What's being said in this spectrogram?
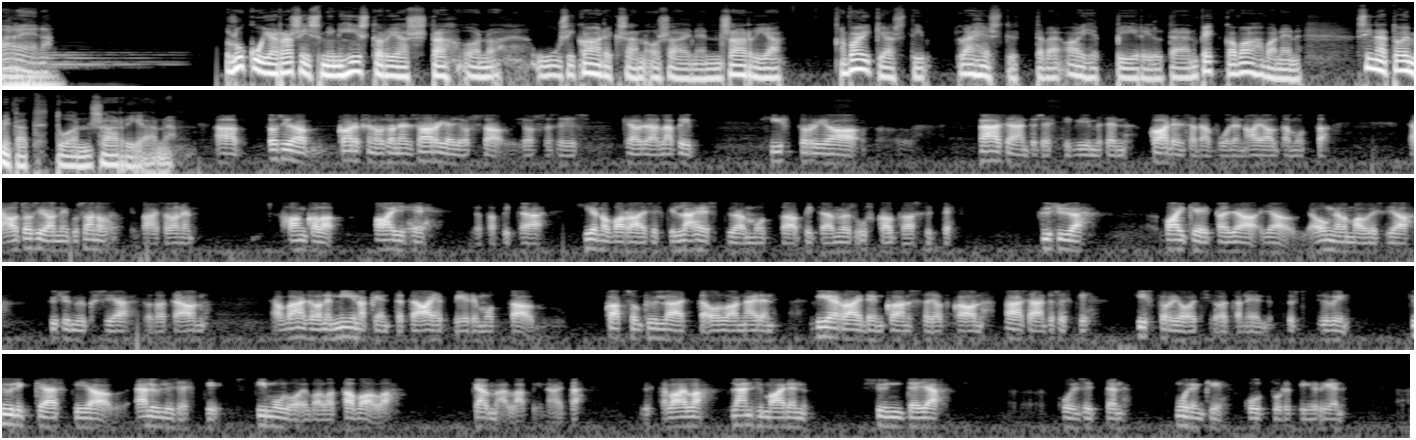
Areena. Lukuja rasismin historiasta on uusi kahdeksanosainen sarja, vaikeasti lähestyttävä aihepiiriltään. Pekka Vahvanen, sinä toimitat tuon sarjan. Ää, tosiaan kahdeksanosainen sarja, jossa, jossa siis käydään läpi historiaa pääsääntöisesti viimeisen 200 vuoden ajalta, mutta tämä on tosiaan, niin kuin sanoin, vähän sellainen hankala aihe, jota pitää hienovaraisesti lähestyä, mutta pitää myös uskaltaa sitten kysyä vaikeita ja, ja, ja ongelmallisia kysymyksiä. Tota, tämä, on, tämä on vähän sellainen miinakenttä tämä aihepiiri, mutta katson kyllä, että ollaan näiden vieraiden kanssa, jotka on pääsääntöisesti historioitsijoita, niin pystytty hyvin tyylikkäästi ja älyllisesti stimuloivalla tavalla käymään läpi näitä yhtä lailla länsimaiden syntejä kuin sitten muidenkin kulttuuripiirien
